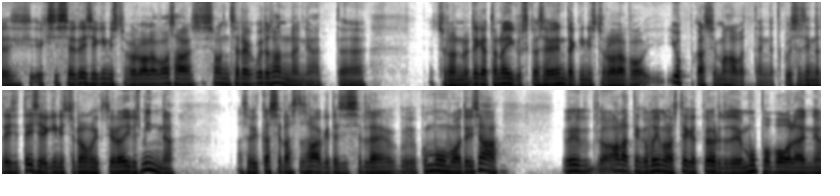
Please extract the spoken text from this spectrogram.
ja eks siis see teise kinnistu peal olev osa siis on sellega, kuidas on, on ju, et et sul on, tegelikult on õigus ka see enda kinnistul olev jupp kas või maha võtta, on ju, et kui sa sinna teise, teisele kinnistule loomulikult ei ole õigus minna aga sa võid kas lasta saagida siis selle, kui muud moodi ei saa, või alati on ka võimalus tegelikult pöörduda ju mupo poole, on ju,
